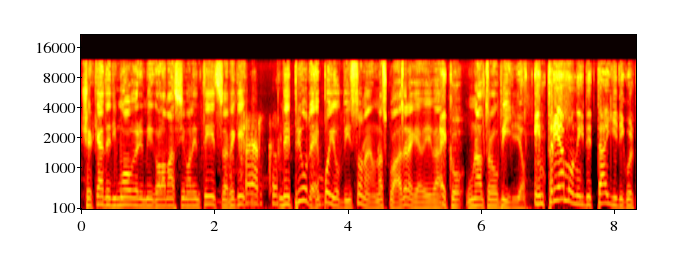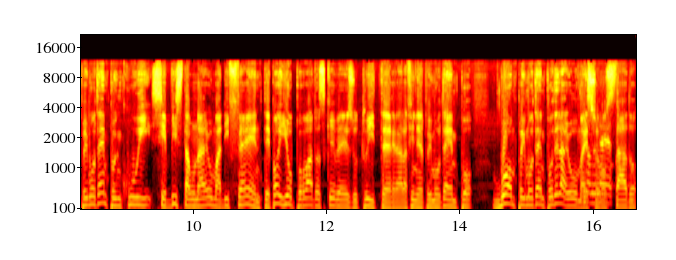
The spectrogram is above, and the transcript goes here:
cercate di muovermi con la massima lentezza, perché Certo. nel primo tempo io ho visto una, una squadra che aveva Ecco. un altro piglio. Entriamo nei dettagli di quel primo tempo in cui si è vista una Roma differente. Poi io ho provato a scrivere su Twitter alla fine del primo tempo, buon primo tempo della Roma e Non sono letto. stato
